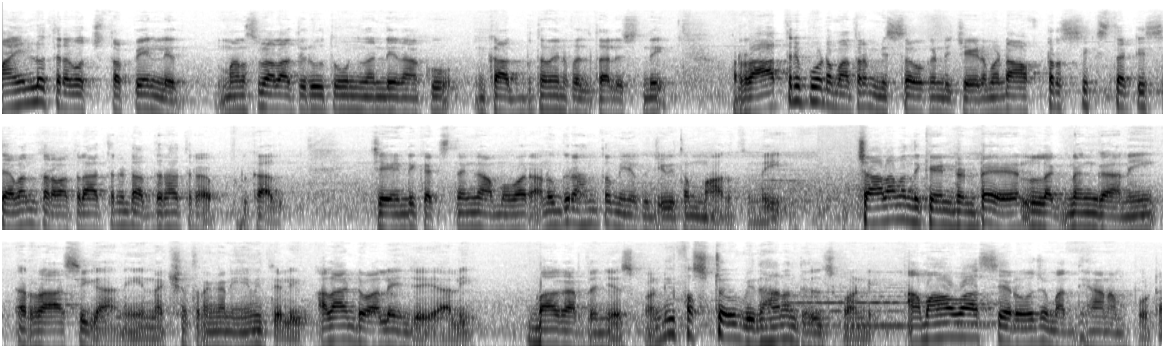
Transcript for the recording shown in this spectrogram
మైండ్లో తిరగవచ్చు తప్పేం లేదు. మనసులో అలా తిరుగుతూ ఉందండి నాకు ఇంకా అద్భుతమైన ఫలితాలు ఇస్తుంది. రాత్రిపూట మాత్రం మిస్ అవ్వకండి చేయడం అంటే ఆఫ్టర్ సిక్స్ థర్టీ సెవెన్ తర్వాత రాత్రి అంటే అర్ధరాత్రి అప్పుడు కాదు. చేయండి ఖచ్చితంగా అమ్మవారి అనుగ్రహంతో మీ యొక్క జీవితం మారుతుంది. చాలామందికి ఏంటంటే లగ్నం కానీ రాశి కానీ నక్షత్రం కానీ ఏమీ తెలియదు. అలాంటి వాళ్ళు ఏం చేయాలి? బాగా అర్థం చేసుకోండి. ఫస్ట్ విధానం తెలుసుకోండి. అమావాస్య రోజు మధ్యాహ్నం పూట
